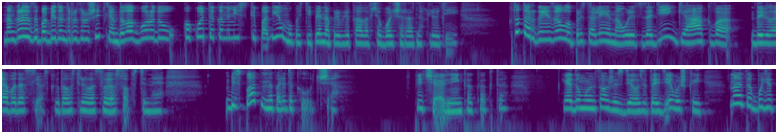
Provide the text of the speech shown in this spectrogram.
Награда за победу над разрушителем дала городу какой-то экономический подъем и постепенно привлекала все больше разных людей. Кто-то организовывал представление на улице за деньги, а Аква довела его до слез, когда устроила свое собственное. Бесплатно на порядок лучше. Печальненько как-то. Я думаю тоже сделать этой девушкой, но это будет,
